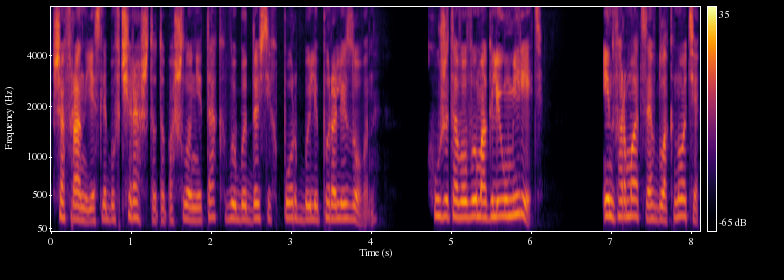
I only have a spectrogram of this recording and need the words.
Шафран, если бы вчера что-то пошло не так, вы бы до сих пор были парализованы. Хуже того, вы могли умереть. Информация в блокноте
